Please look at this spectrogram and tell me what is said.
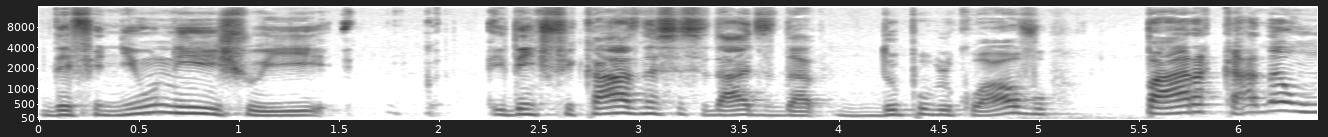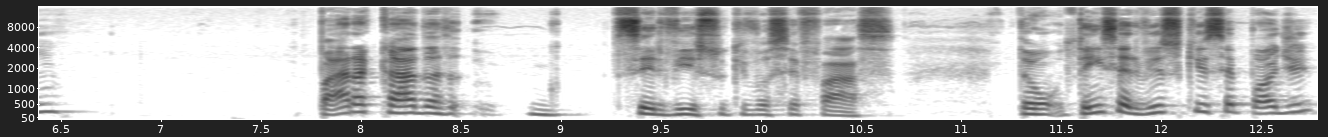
definir um nicho e identificar as necessidades da- do público-alvo para cada um. Para cada serviço que você faz. Então, tem serviço que você pode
